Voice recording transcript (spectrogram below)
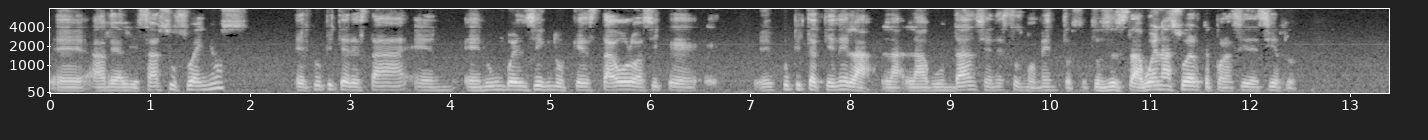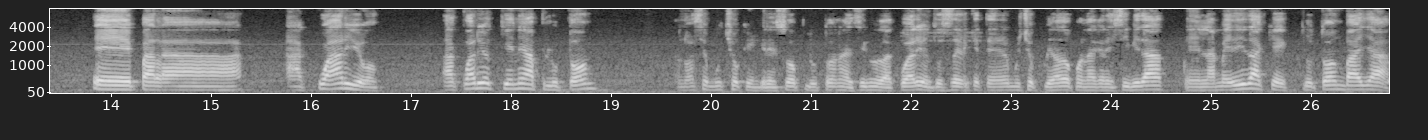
eh, a realizar sus sueños. El Júpiter está en, un buen signo que es Tauro, así que eh, Júpiter tiene la, la, abundancia en estos momentos, entonces la buena suerte, por así decirlo. para Acuario, Acuario tiene a Plutón. No hace mucho que ingresó Plutón al signo de Acuario, entonces hay que tener mucho cuidado con la agresividad. En la medida que Plutón vaya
